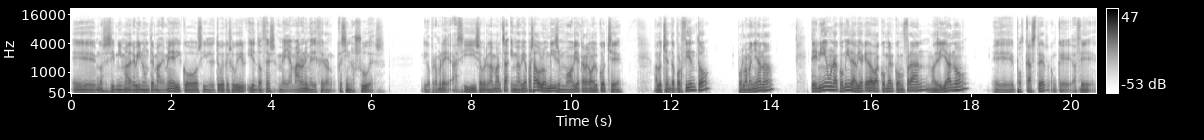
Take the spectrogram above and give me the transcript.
eh, no sé si mi madre vino un tema de médicos y le tuve que subir, y entonces me llamaron y me dijeron que si no subes. Digo, pero hombre, así sobre la marcha, y me había pasado lo mismo, había cargado el coche al 80% por la mañana, Tenía una comida, había quedado a comer con Fran, madrillano, eh, podcaster, aunque hace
